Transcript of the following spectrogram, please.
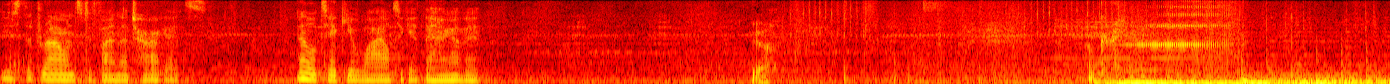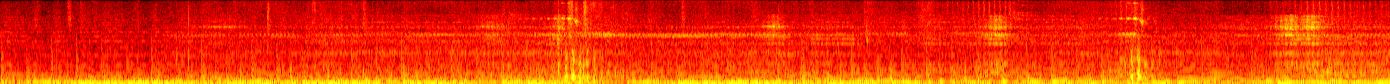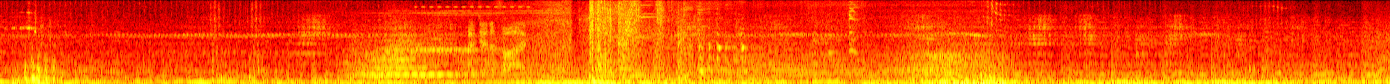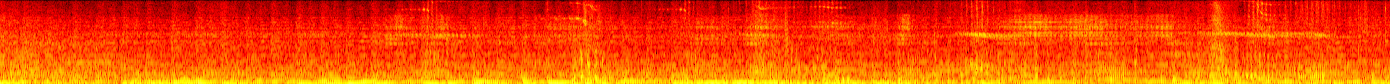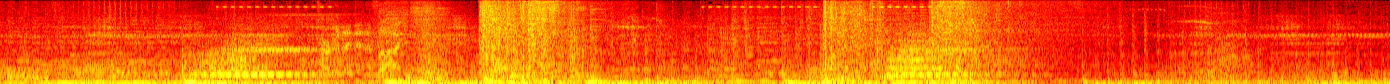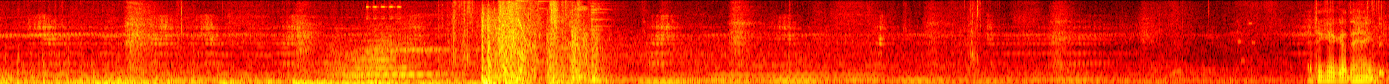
Use the drones to find the targets. It'll take you a while to get the hang of it. Yeah. I think I got the hang of it.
